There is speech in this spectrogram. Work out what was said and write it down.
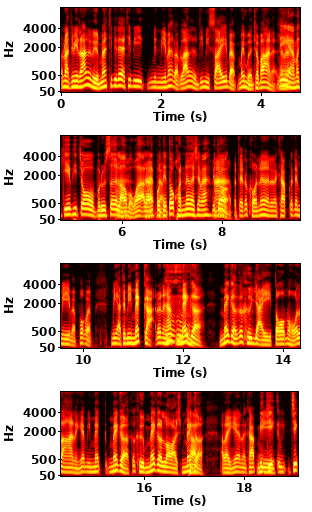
มันอาจจะมีร้านอื่นๆไหมที่พี่ได้ที่มีมีมีไหมแบบร้านอื่นที่มีไซส์แบบไม่เหมือนชาวบ้านอะใช่นี่ไหมไงเมื่อกี้พี่โจโปรดิวเซอร์เราบอกว่าอะไรครันะบ Potato Corner ใช่ไหมพี่โจ Potato Corner นะครับก็จะมีแบบพวกแบบมีอาจจะมี mega ด้วยนะครับอืมอืม mega mega ก็คือใหญ่โตมโหฬารอะไรเงี้ยมี meg- mega ก็คือ mega large megaอะไรเงี้ยนะครับมีกิจิก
